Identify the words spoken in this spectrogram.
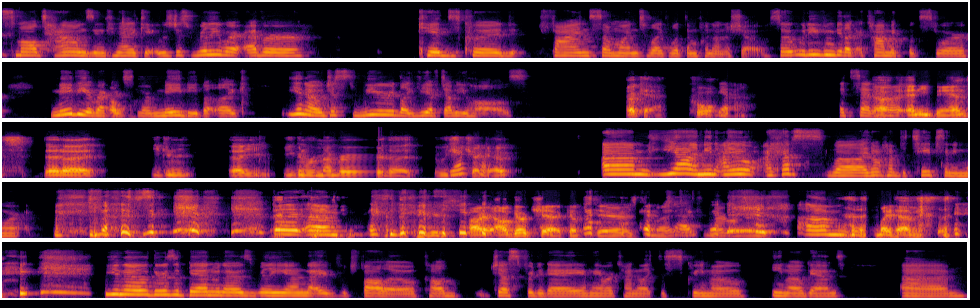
small towns in Connecticut, it was just really wherever kids could find someone to like let them put on a show. So it would even be like a comic book store, maybe a record Oh. store, maybe, but like you know, just weird like VFW halls. Okay. Cool. Yeah, etc. Uh, any bands that uh you can uh you, you can remember that we should check out? Um, yeah, I mean, I I have well, I don't have the tapes anymore, but but um, All right, I'll go check upstairs to my, to my room. um, Might have you know, there was a band when I was really young that I would follow called Just for Today, and they were kind of like the screamo emo bands. Um,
